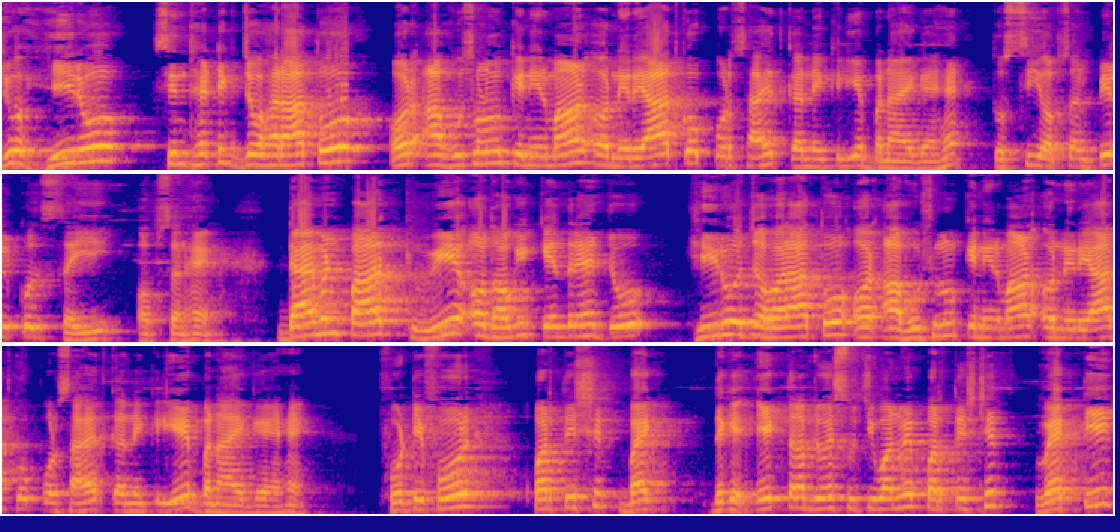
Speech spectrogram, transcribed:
जो हीरो सिंथेटिक जोहरातों और आभूषणों के निर्माण और निर्यात को प्रोत्साहित करने के लिए बनाए गए हैं। तो सी ऑप्शन बिल्कुल सही ऑप्शन है। डायमंड पार्क वे औद्योगिक केंद्र हैं जो हीरो जवाहरातों और आभूषणों के निर्माण और निर्यात को प्रोत्साहित करने के लिए बनाए गए हैं। 44 प्रतिष्ठित देखिए, एक तरफ़ जो है सूची वन में प्रतिष्ठित व्यक्ति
